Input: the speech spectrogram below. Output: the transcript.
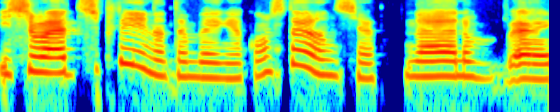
Isso é disciplina também, é constância, né? No, é,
